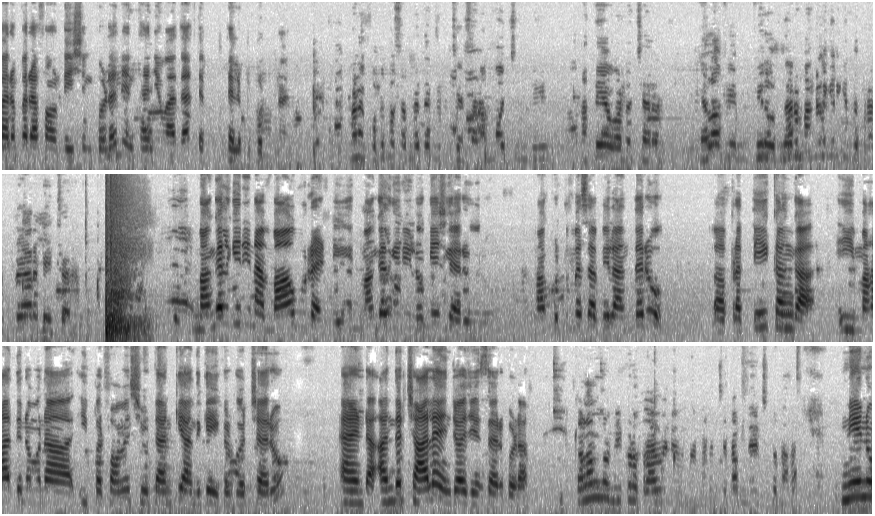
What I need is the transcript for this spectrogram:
పరంపర ఫౌండేషన్ కూడా నేను ధన్యవాదాలు తెలు- తెలుపుకుంటున్నాను. మన కుటుంబ సభ్యులతో మీరు చేశారు. అమ్మ వచ్చింది అత్తయ్య వాళ్ళు వచ్చారు. ఎలా ఫీల్ ఫీల్ అవుతున్నారు? మంగళగిరికి ఇంత ప్రయారిటీ ఇచ్చారు. మంగళగిరి నా మా ఊరండి. మంగళగిరి లోకేష్ గారి ఊరు. మా కుటుంబ సభ్యులందరూ ప్రత్యేకంగా ఈ మహాదినమున ఈ పర్ఫార్మెన్స్ చూడటానికి అందుకే ఇక్కడికి వచ్చారు. అండ్ అందరు చాలా ఎంజాయ్ చేశారు కూడా. నేను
